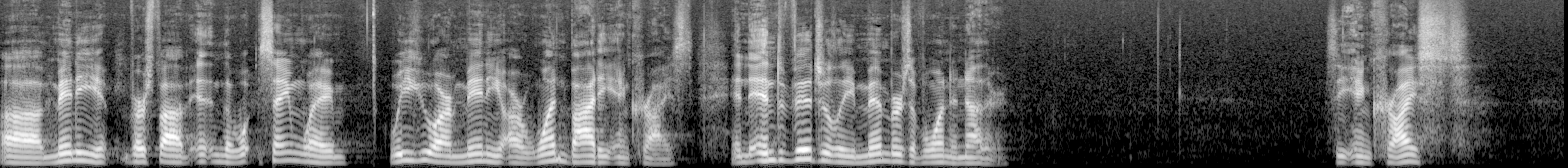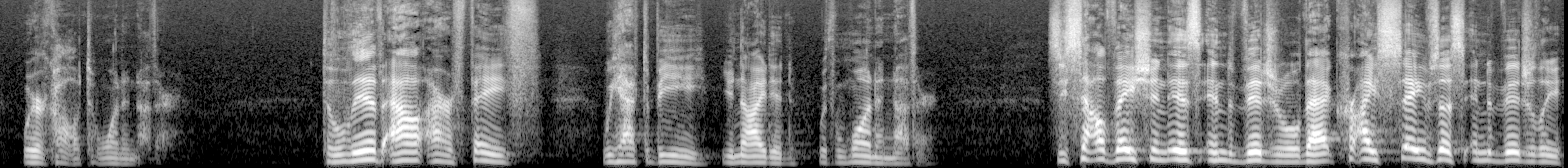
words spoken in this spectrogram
uh, many, verse 5, in the same way, we who are many are one body in Christ and individually members of one another. See, in Christ, we're called to one another. To live out our faith, we have to be united with one another. See, salvation is individual, that Christ saves us individually,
